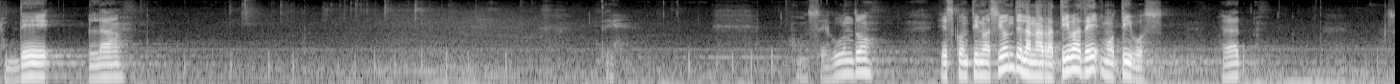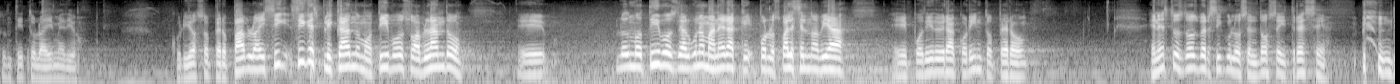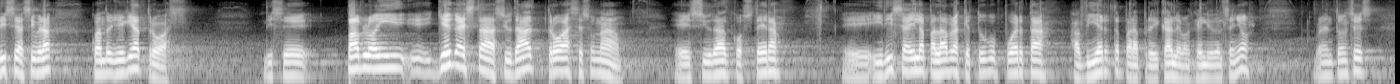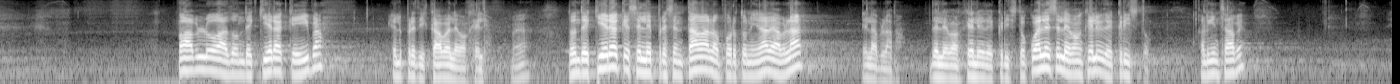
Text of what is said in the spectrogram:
de la un segundo es continuación de la narrativa de motivos es un título ahí medio curioso pero Pablo ahí sigue, explicando motivos o hablando eh, los motivos de alguna manera que por los cuales él no había he podido ir a Corinto, pero en estos dos versículos, el 12 y 13, dice así, ¿verdad? Cuando llegué a Troas, dice, Pablo ahí eh, llega a esta ciudad, Troas es una eh, ciudad costera, eh, y dice ahí la palabra que tuvo puerta abierta para predicar el Evangelio del Señor. Entonces, Pablo a donde quiera que iba, él predicaba el Evangelio. Donde quiera que se le presentaba la oportunidad de hablar, él hablaba del Evangelio de Cristo. ¿Cuál es el Evangelio de Cristo? ¿Alguien sabe?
